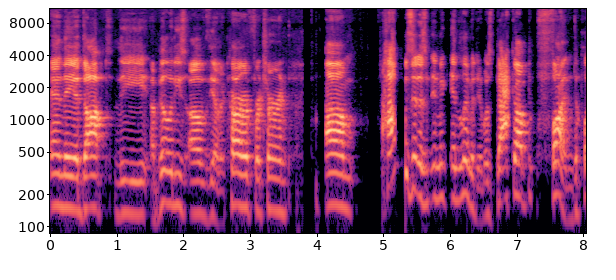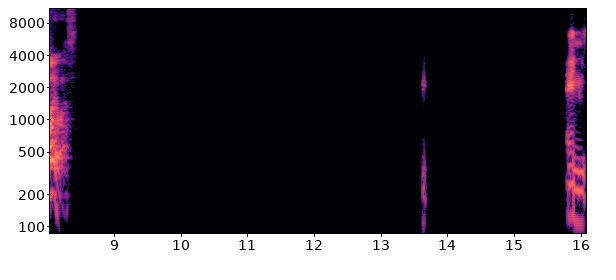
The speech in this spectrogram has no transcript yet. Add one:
and they adopt the abilities of the other card for turn. Um, how was it as in, in limited? Was backup fun to play with? And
